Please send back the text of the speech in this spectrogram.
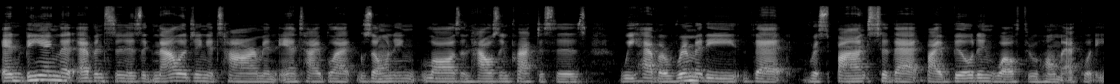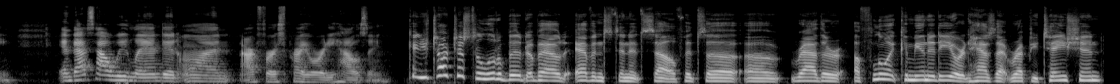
And being that Evanston is acknowledging its harm in anti Black zoning laws and housing practices, we have a remedy that responds to that by building wealth through home equity. And that's how we landed on our first priority housing. Can you talk just a little bit about Evanston itself? It's a, a rather affluent community, or it has that reputation.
